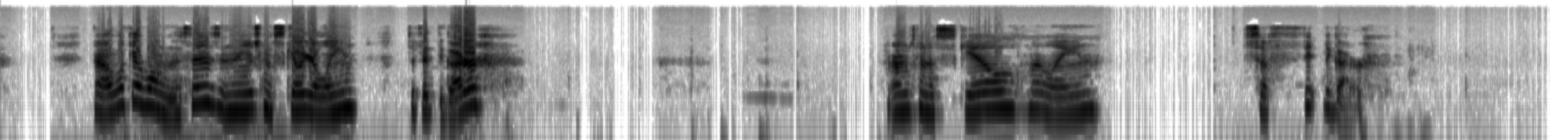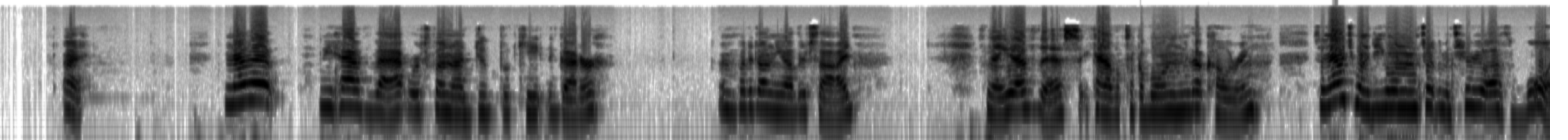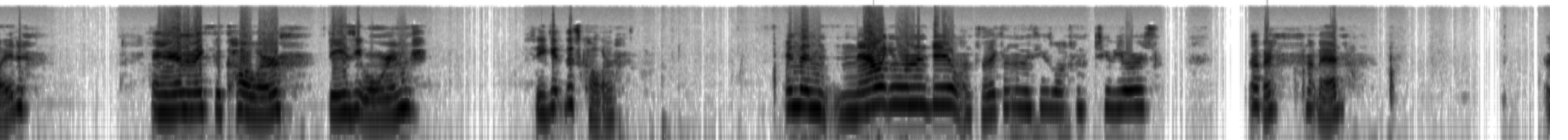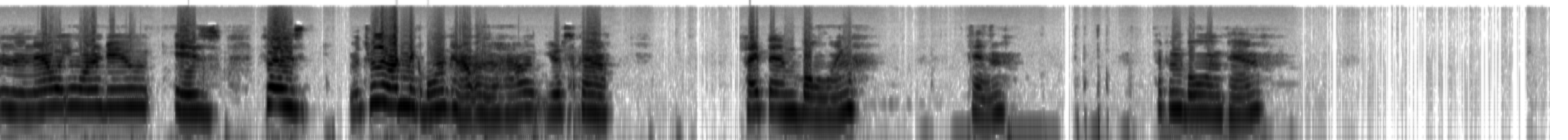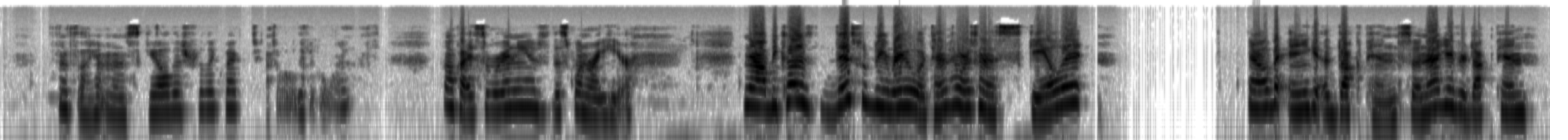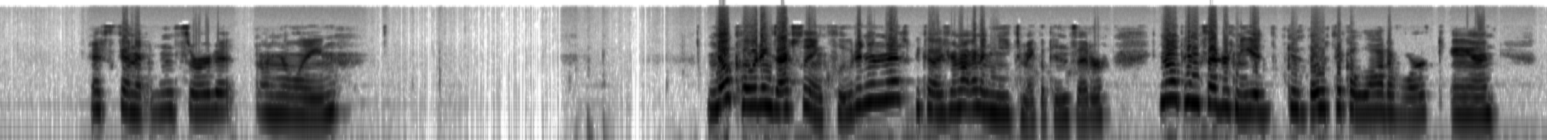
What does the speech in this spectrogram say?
Now look how long this is, and then you're just going to scale your lane to fit the gutter. I'm just going to scale my lane to fit the gutter. Alright. Now that we have that, we're just going to duplicate the gutter and put it on the other side. So now you have this. It kind of looks like a balloon without coloring. So now what you want to do, you want to insert the material as wood. And you're going to make the color daisy orange. So you get this color. And then now what you want to do, one second, let me see who's watching, two viewers. Okay, not bad. And then now what you want to do is, because it's really hard to make a bowling pin, I don't really know how, you're just going to type in bowling pin Type in bowling pin. One second, I'm going to scale this really quick to totally leave it length. Okay, so we're going to use this one right here. Now, because this would be regular 10 we're just going to scale it. Now, and you get a duck pin. So now you have your duck pin. Just going to insert it on your lane. No coding is actually included in this because you're not going to need to make a pin setter. No pin setters needed because those take a lot of work and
